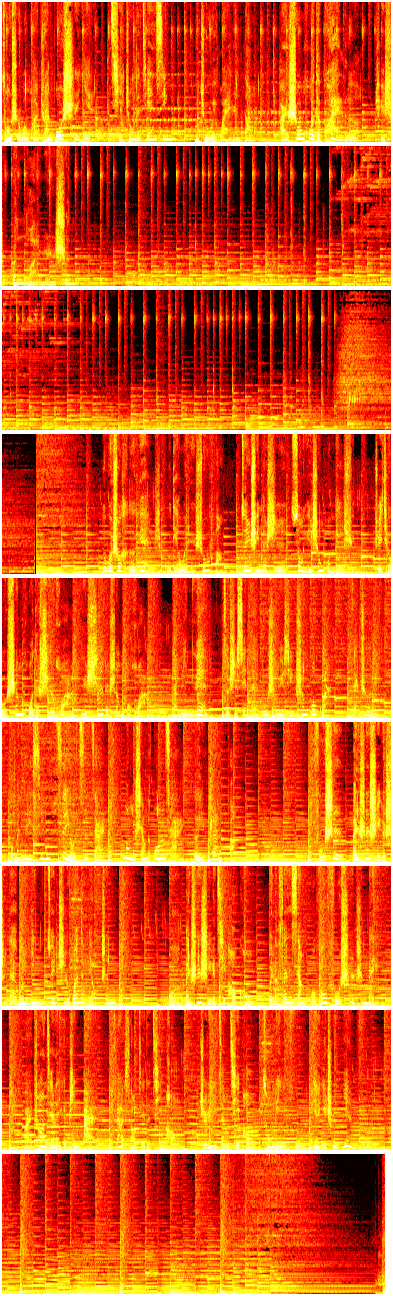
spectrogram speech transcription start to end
从事文化传播事业，其中的艰辛不足为外人道，而收获的快乐却是温暖人生。如果说和苑是古典文人书房，遵循的是宋韵生活美学，追求生活的诗化与诗的生活化，那明苑则是现代都市女性生活馆。在这里，我们内心自由自在，梦想的光彩得以绽放。服饰本身是一个时代文明最直观的表征。我本身是一个旗袍控，为了分享国风服饰之美。我还创建了一个品牌“家小姐的旗袍”，致力于将旗袍从礼服演绎成便服。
